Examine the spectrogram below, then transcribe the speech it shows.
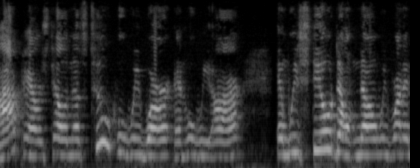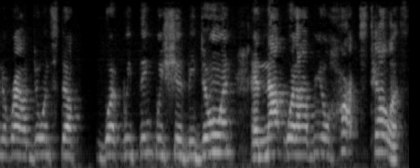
our parents telling us too who we were and who we are and we still don't know, we running around doing stuff what we think we should be doing and not what our real hearts tell us.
